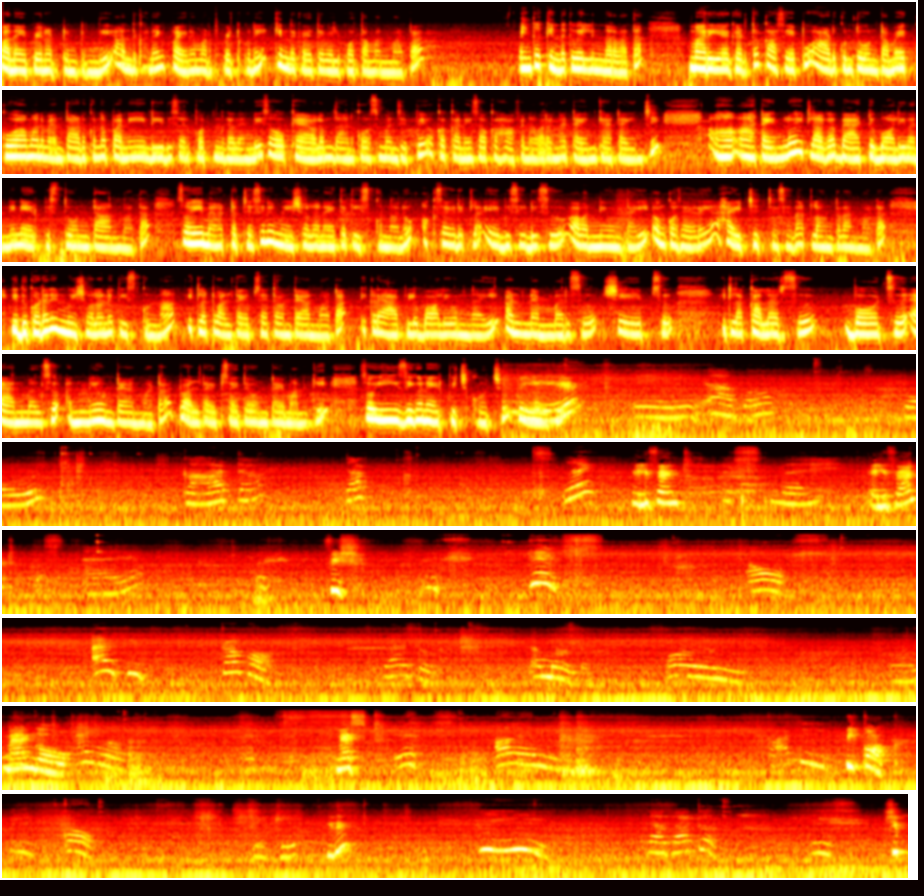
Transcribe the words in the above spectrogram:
పని అయిపోయినట్టు ఉంటుంది అందుకనే పైన మడత పెట్టుకుని కిందకైతే వెళ్ళిపోతామన్నమాట. ఇంకా కిందకి వెళ్ళిన తర్వాత మరియాగడితో కాసేపు ఆడుకుంటూ ఉంటాము. ఎక్కువ మనం ఎంత ఆడుకున్న పని ఇది ఇది సరిపోతుంది కదండి. సో కేవలం దానికోసం అని చెప్పి ఒక కనీసం ఒక హాఫ్ అన్ అవర్ అన్న టైం కేటాయించి ఆ- టైంలో ఇట్లాగా బ్యాట్ బాల్ ఇవన్నీ నేర్పిస్తూ ఉంటా అనమాట సో ఈ మ్యాట్ వచ్చేసి నేను మీషోలోనైతే తీసుకున్నాను. ఒక సైడ్ ఇట్లా ఏబిసిడీస్ అవన్నీ ఉంటాయి. ఇంకో సైడ్ హైట్ చెక్ చేసేది అట్లా ఉంటుంది అనమాట ఇది కూడా నేను మీషోలోనే తీసుకున్నా. ఇట్లా ట్వెల్వ్ టైప్స్ అయితే ఉంటాయి అనమాట ఇక్కడ యాపిల్ బాల్ ఉన్నాయి. అండ్ నెంబర్స్ షేప్స్ ఇట్లా కలర్స్ బర్డ్స్ యానిమల్స్ అన్నీ ఉంటాయి అన్నమాట ట్వెల్వ్ టైప్స్ అయితే ఉంటాయి మనకి. సో ఈజీగా నేర్పించుకోవచ్చు పిల్లలకి. Elephant elephant fish mango next peacock இது சிப்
